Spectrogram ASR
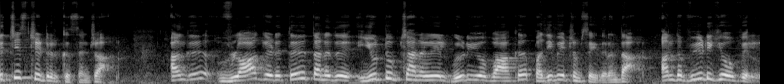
ரிச்சி ஸ்ட்ரீட்டிற்கு சென்றார். அங்கு விளாக் எடுத்து தனது யூடியூப் சேனலில் வீடியோவாக பதிவேற்றம் செய்திருந்தார். அந்த வீடியோவில்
